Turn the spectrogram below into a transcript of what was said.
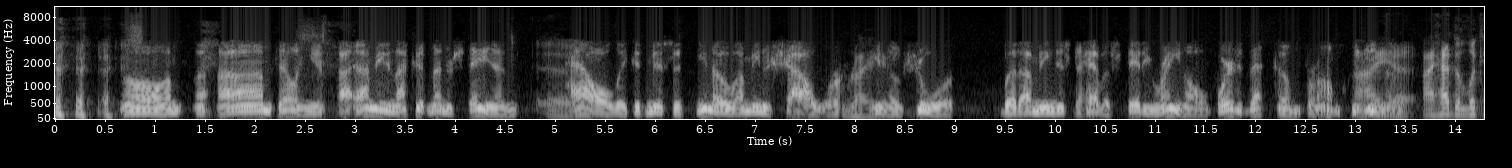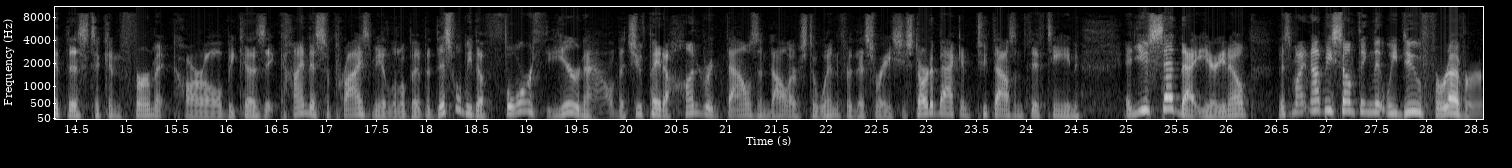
oh, I'm, I, I'm telling you. I, I mean, I couldn't understand Uh, how they could miss it. You know, I mean, a shower, Right. you know, sure. But I mean, just to have a steady rain all. where did that come from? You I know? uh, I had to look at this to confirm it, Carl, because it kind of surprised me a little bit. But this will be the fourth year now that you've paid hundred thousand dollars to win for this race. You started back in 2015, and you said that year, you know, this might not be something that we do forever,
